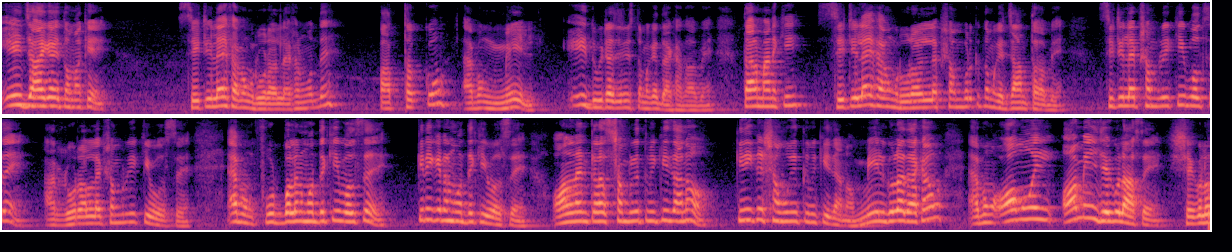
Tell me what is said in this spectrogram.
এই জায়গায় তোমাকে সিটি লাইফ এবং রুরাল লাইফের মধ্যে পার্থক্য এবং মিল এই দুইটা জিনিস তোমাকে দেখাতে হবে। তার মানে কি? সিটি লাইফ এবং রুরাল লাইফ সম্পর্কে তোমাকে জানতে হবে। সিটি লাইফ সম্পর্কে কি বলছে? আর রুরাল লাইফ সম্পর্কে কি বলছে? এবং ফুটবলের মধ্যে কি বলছে? ক্রিকেটের মধ্যে কি বলছে? অনলাইন ক্লাস সম্পর্কে তুমি কি জানো? ক্রিকেট সম্পর্কে তুমি কি জানো? মিলগুলো দেখাও এবং অমিল অমিল যেগুলো আছে সেগুলো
